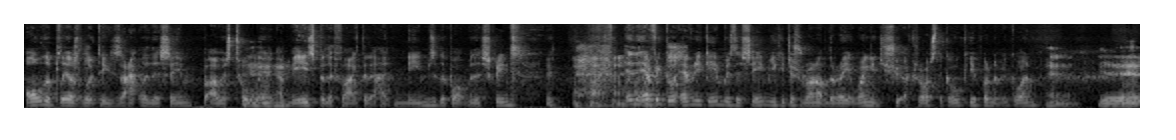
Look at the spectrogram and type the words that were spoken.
all the players looked exactly the same, but I was totally Yeah. amazed by the fact that it had names at the bottom of the screen. and every go, every game was the same. You could just run up the right wing and shoot across the goalkeeper, and it would go in. yeah.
